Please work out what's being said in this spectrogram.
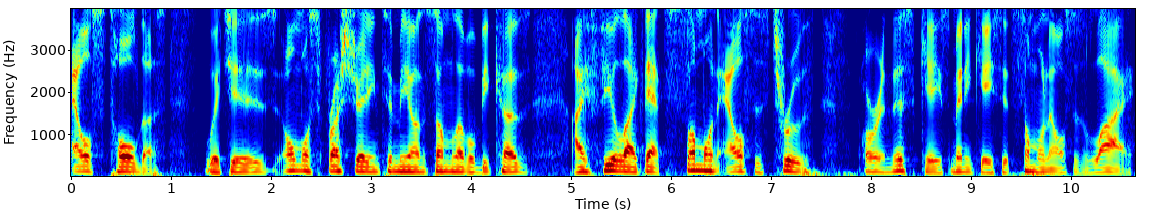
else told us, which is almost frustrating to me on some level because I feel like that's someone else's truth or in this case, many cases, it's someone else's lie.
